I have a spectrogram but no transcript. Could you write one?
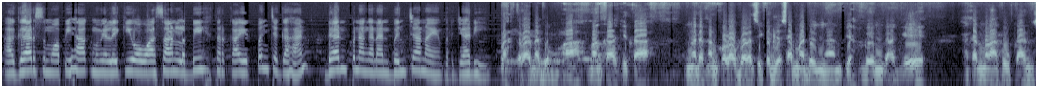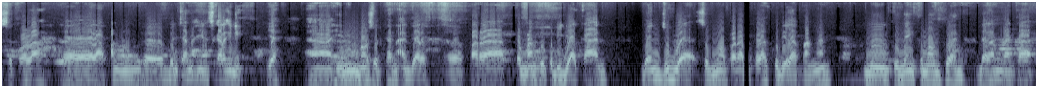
agar semua pihak memiliki wawasan lebih terkait pencegahan dan penanganan bencana yang terjadi. Karena gempa, maka kita mengadakan kolaborasi kerjasama dengan pihak BMKG akan melakukan sekolah eh, lapang eh, bencana yang sekarang ini. Ya, eh, ini dimaksudkan agar eh, para pemangku kebijakan dan juga semua para pelaku di lapangan mempunyai kemampuan dalam rangka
